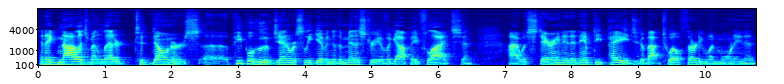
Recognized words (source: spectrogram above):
an acknowledgement letter to donors, uh, people who have generously given to the ministry of Agape Flights, and I was staring at an empty page at about 12:30 one morning and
